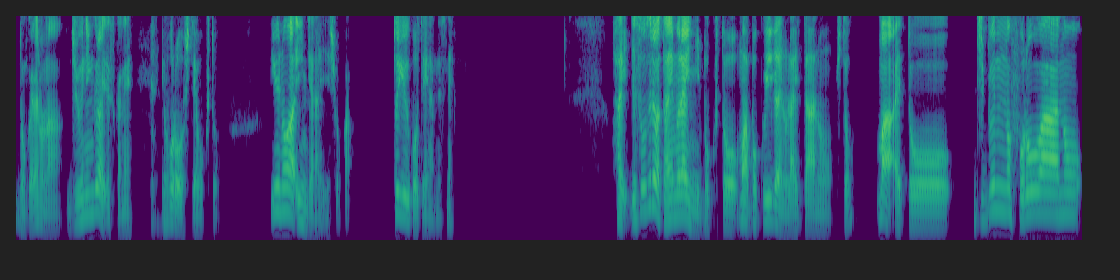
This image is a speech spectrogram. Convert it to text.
どんくらいだろうな、10人ぐらいですかね、フォローしておくというのがいいんじゃないでしょうか。というご提案ですね。はい。で、そうすればタイムラインに僕と、まあ僕以外のライターの人、まあ、えっと、自分のフォロワーの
